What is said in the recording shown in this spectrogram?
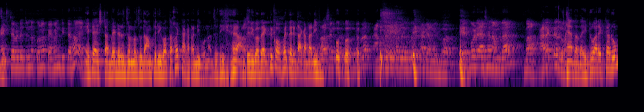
জি। এক্সট্রা বেডের জন্য কোনো পেমেন্ট দিতে হয়? এটা এক্সট্রা বেডের জন্য যদি আন্তরিকতা হয় টাকাটা নিব না। যদি আন্তরিকতা একটু কম হয় তাহলে টাকাটা নিব। আন্তরিকতার উপরে টাকা নির্ভর। এরপরে আসেন আমরা বা আরেকটা রুম হ্যাঁ দাদা এটাও আরেকটা রুম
